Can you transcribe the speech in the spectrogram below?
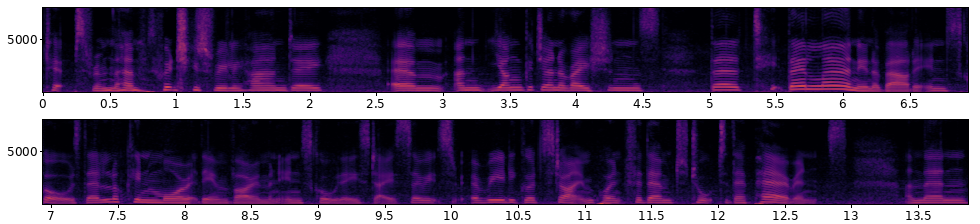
tips from them which is really handy. Um, and younger generations they're t- they're learning about it in schools. They're looking more at the environment in school these days. So it's a really good starting point for them to talk to their parents. And then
